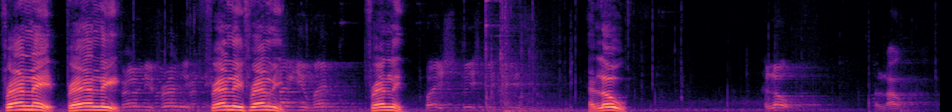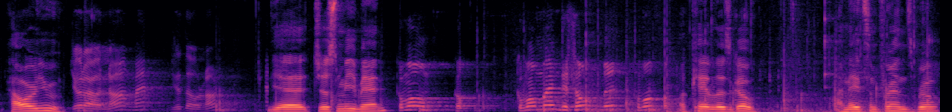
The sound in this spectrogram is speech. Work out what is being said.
Friendly. Friendly. Friendly, friendly. Friendly. Friendly. Thank you, man. Friendly. Please, please, please, please. Hello. Hello. Hello. How are you? You're alone, man. You're alone. Yeah, just me, man. Come on. Come, come on, man. This sound, man. Come on. Okay, let's go. I made some friends, bro.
